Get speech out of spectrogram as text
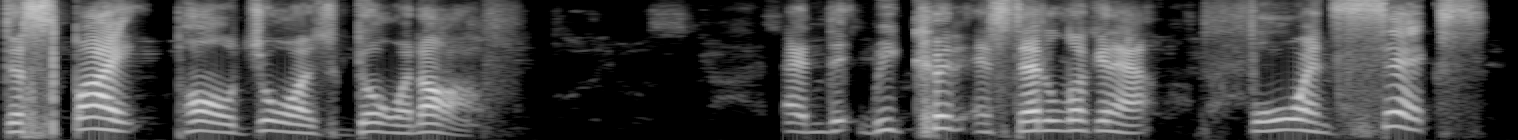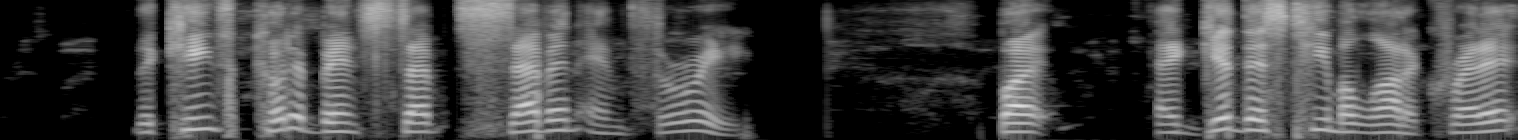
despite Paul George going off. And we could, instead of looking at four and six, the Kings could have been seven, seven and three. But and give this team a lot of credit.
